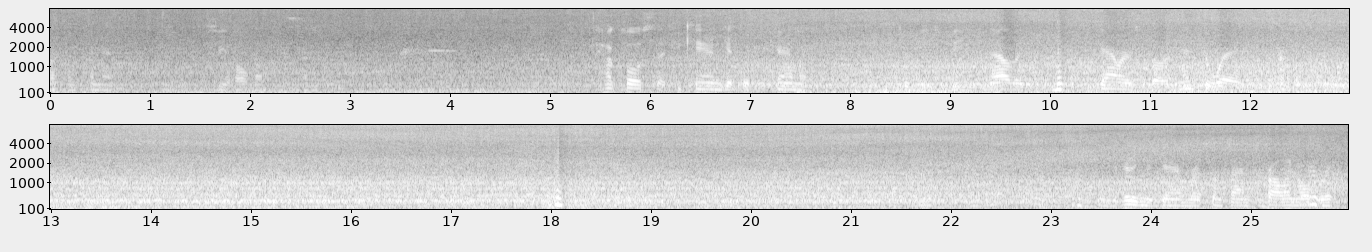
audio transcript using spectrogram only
let them come in. See How close that you can get with the camera to these bees. Now the camera is about an inch away. Hitting the camera, sometimes crawling over it.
